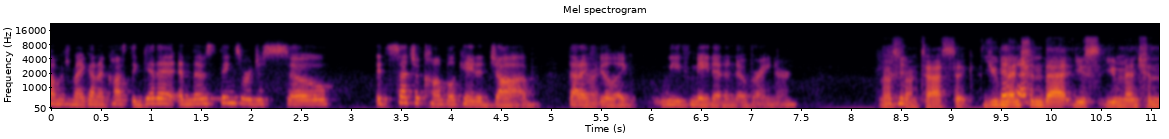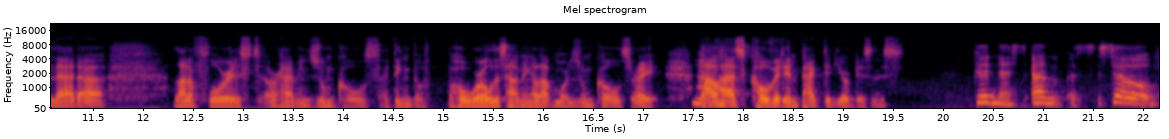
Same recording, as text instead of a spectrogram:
how much am I going to cost to get it? And those things were just so, it's such a complicated job that I right. feel like we've made it a no brainer. That's fantastic. You mentioned that you, you mentioned that, uh, a lot of florists are having Zoom calls. I think the, the whole world is having a lot more Zoom calls, right? Yeah. How has COVID impacted your business? Goodness. Um, so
